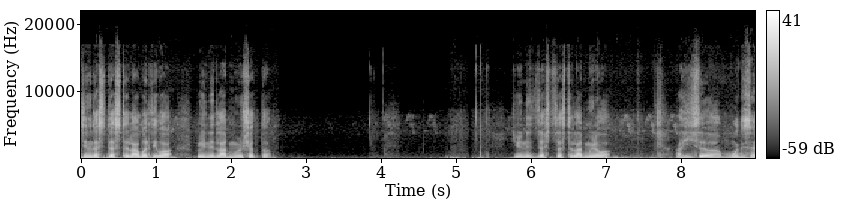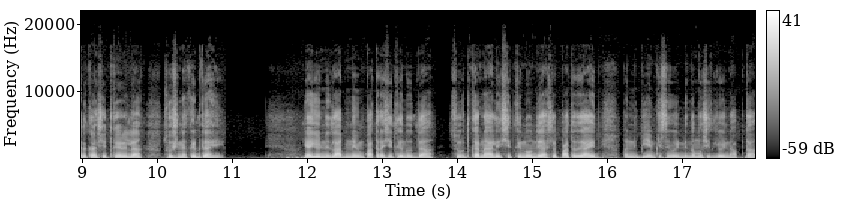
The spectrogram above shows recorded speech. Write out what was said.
जेणे जास्तीत जास्त लाभार्थी व्हा योजनेत लाभ मिळू शकतं. योजनेत जास्तीत जास्त लाभ मिळवा अशी स मोदी सरकार शेतकऱ्याला सूचना करीत आहे. या योजनेत लाभ नवीन पात्र शेतकऱ्यांसुद्धा सुरू करण्यात आले. शेतकरी नोंदणी असले पात्र आहेत पण पी एम किसान योजनेत नमूद शेतकरी योजना हप्ता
